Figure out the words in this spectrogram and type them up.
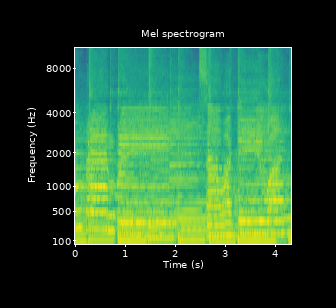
มแปรมปรี สวัสดีวัน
